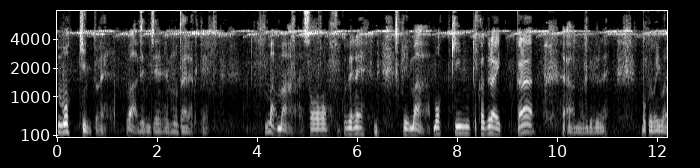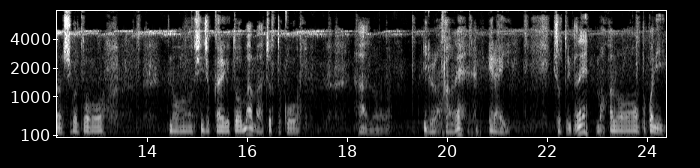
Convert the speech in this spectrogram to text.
木金とね、まあ全然問題なくて、まあまあ、そこでね、でまあ、木金とかぐらいから、あの、いろいろね、僕の今の仕事の進捗から言うと、まあまあ、ちょっとこう、あの、いろいろ他のね、偉い人というかね、まあ他のとこに、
